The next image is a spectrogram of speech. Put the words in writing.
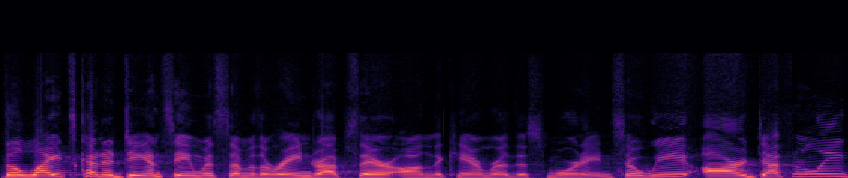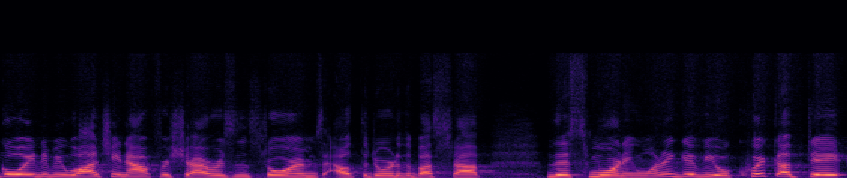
the lights kind of dancing with some of the raindrops there on the camera this morning. So we are definitely going to be watching out for showers and storms out the door to the bus stop this morning. Want to give you a quick update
